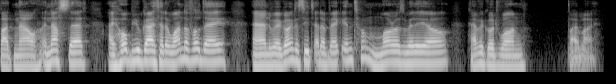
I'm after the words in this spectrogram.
but now enough said. I hope you guys had a wonderful day and we're going to see each other back in tomorrow's video. Have a good one. Bye bye.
